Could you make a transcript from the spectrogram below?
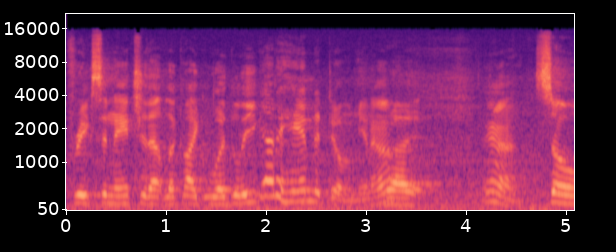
freaks of nature that look like Woodley, you gotta hand it to him, you know? Right. Yeah. So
